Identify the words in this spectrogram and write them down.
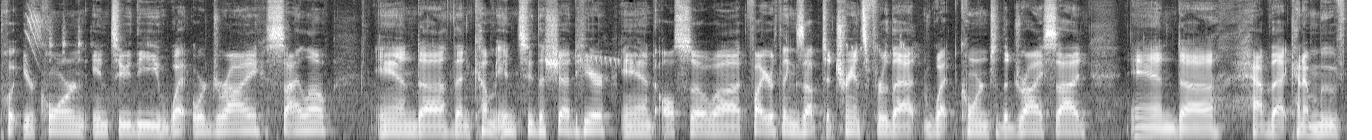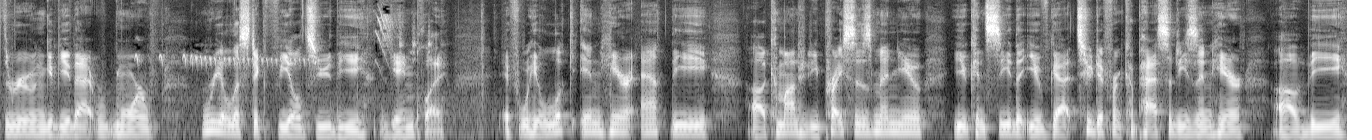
put your corn into the wet or dry silo and uh, then come into the shed here and also uh, fire things up to transfer that wet corn to the dry side and uh, have that kind of move through and give you that more realistic feel to the gameplay. If we look in here at the uh, commodity prices menu, you can see that you've got two different capacities in here. Uh, the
